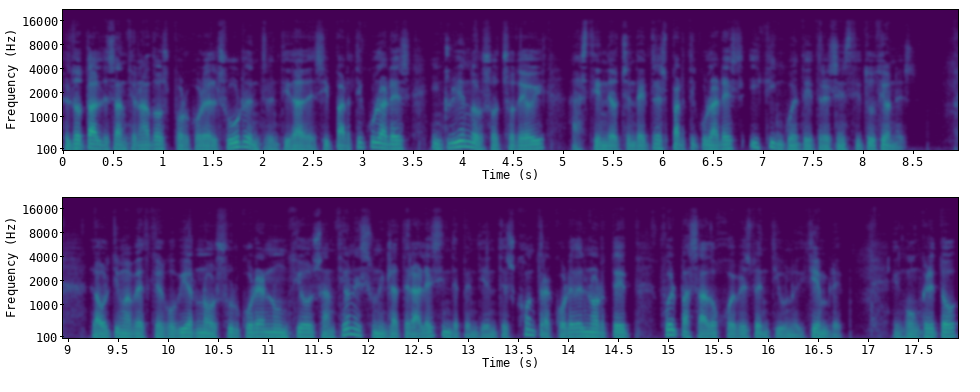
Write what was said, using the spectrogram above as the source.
El total de sancionados por Corea del Sur entre entidades y particulares, incluyendo los ocho de hoy, asciende a 83 particulares y 53 instituciones. La última vez que el gobierno surcoreano anunció sanciones unilaterales independientes contra Corea del Norte fue el pasado jueves 21 de diciembre. En concreto,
